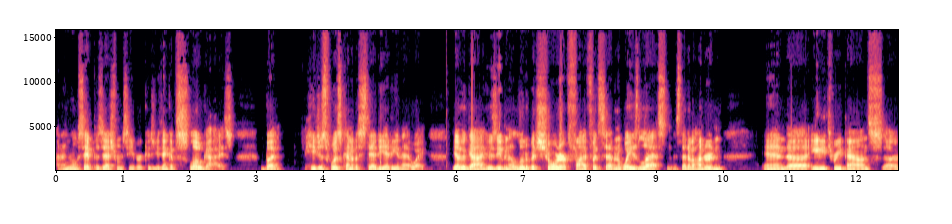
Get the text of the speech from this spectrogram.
I don't even want to say a possession receiver because you think of slow guys, but he just was kind of a steady Eddie in that way. The other guy who's even a little bit shorter, five foot seven, weighs less. Instead of 183 uh, pounds, uh,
